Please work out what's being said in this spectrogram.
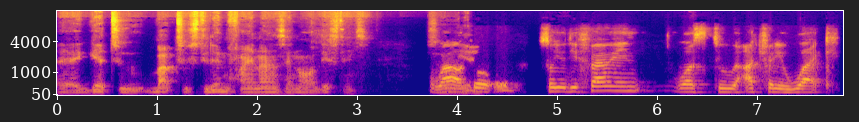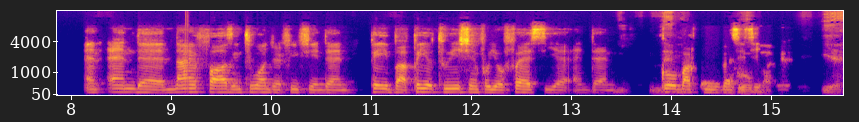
uh, get to back to student finance and all these things. So, wow. Yeah. So, so your deferring was to actually work and earn the nine thousand two hundred fifty, and then pay back, pay your tuition for your first year, and then, then go back to university. Back. Yeah.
